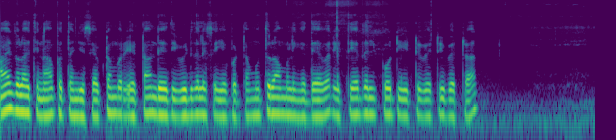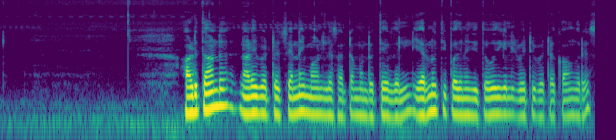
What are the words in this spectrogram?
ஆயிரத்தி தொள்ளாயிரத்தி நாற்பத்தஞ்சு செப்டம்பர் எட்டாம் தேதி விடுதலை செய்யப்பட்ட முத்துராமலிங்க தேவர் இத்தேர்தலில் போட்டியிட்டு வெற்றி பெற்றார். அடுத்த ஆண்டு நடைபெற்ற சென்னை மாநில சட்டமன்ற தேர்தலில் இருநூத்தி பதினைஞ்சு தொகுதிகளில் வெற்றி பெற்ற காங்கிரஸ்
